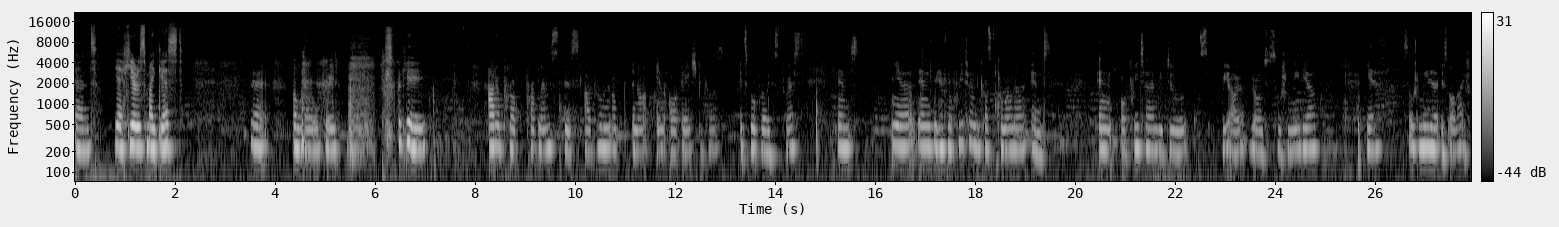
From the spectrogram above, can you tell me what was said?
And yeah, here is my guest. Uh, oh, wait. okay. Other pro- problems is alcohol up in our in our age because it's really distressed, and yeah, and we have no free time because of Corona, and in our free time we do we are going to social media. Yes, social media is our life.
